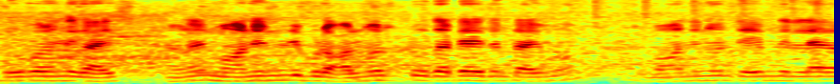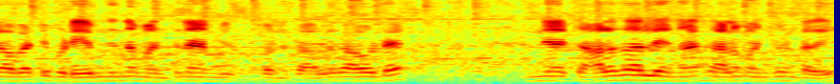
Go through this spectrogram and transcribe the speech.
సూపర్ ఉంది గాయస్ అలాగే మార్నింగ్ నుంచి ఇప్పుడు ఆల్మోస్ట్ టూ థర్టీ అవుతుంది టైము మార్నింగ్ నుంచి ఏం తినలే కాబట్టి ఇప్పుడు ఏం తిన్నా మంచిగా అనిపిస్తుంది. కొన్ని సార్లు కాబట్టి నేను చాలాసార్లు తిన్నా చాలా మంచిగా ఉంటుంది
